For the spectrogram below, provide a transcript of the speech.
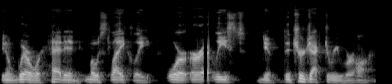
you know where we're headed most likely, or or at least you know, the trajectory we're on?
